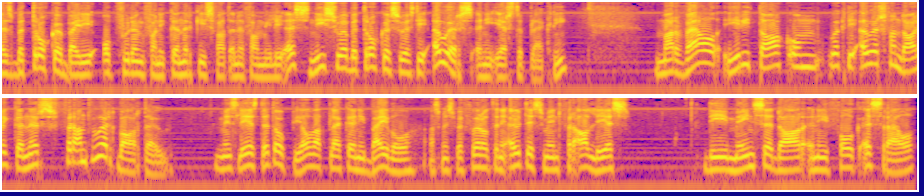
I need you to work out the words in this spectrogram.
is betrokke by die opvoeding van die kindertjies wat in 'n familie is, nie so betrokke soos die ouers in die eerste plek nie. Maar wel hierdie taak om ook die ouers van daardie kinders verantwoordbaar te hou. Mens lees dit op heelwat plekke in die Bybel, as mens byvoorbeeld in die Ou Testament veral lees die mense daar in die volk Israel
